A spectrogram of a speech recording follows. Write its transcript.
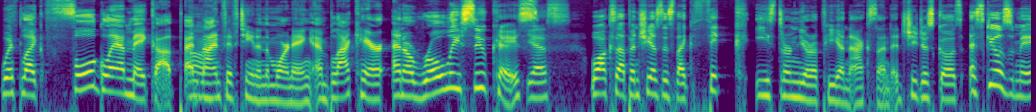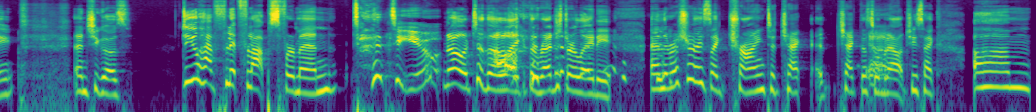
with like full glam makeup at 9:15 in the morning and black hair and a rolly suitcase. yes. Walks up and she has this like thick Eastern European accent, and she just goes, "Excuse me," and she goes, "Do you have flip flops for men?" to you? No, to the like the register lady, and the register lady's like trying to check check this woman out. She's like, um,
